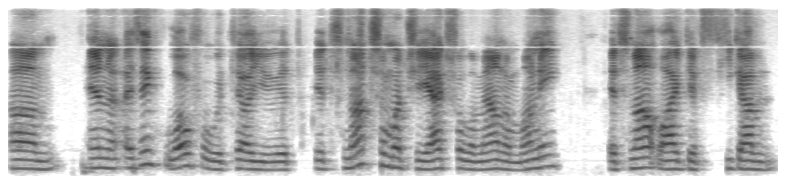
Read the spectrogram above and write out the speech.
um, and I think Lofa would tell you it it's not so much the actual amount of money. It's not like if he got an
